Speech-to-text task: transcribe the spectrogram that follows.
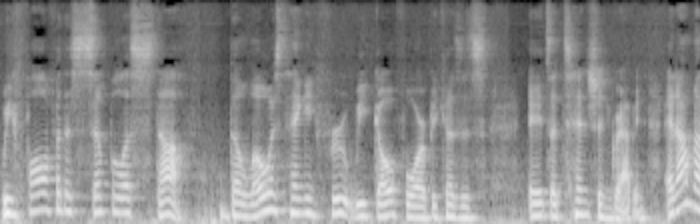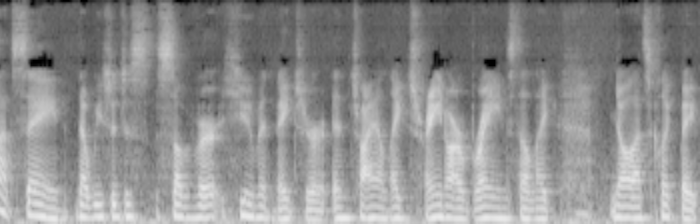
We fall for the simplest stuff. The lowest hanging fruit we go for because it's it's attention grabbing. And I'm not saying that we should just subvert human nature and try and like train our brains to like no, that's clickbait.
